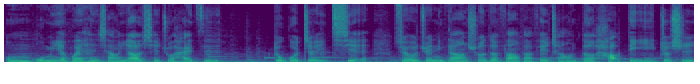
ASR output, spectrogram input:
嗯，我们也会很想要协助孩子。度过这一切，所以我觉得你刚刚说的方法非常的好。第一就是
